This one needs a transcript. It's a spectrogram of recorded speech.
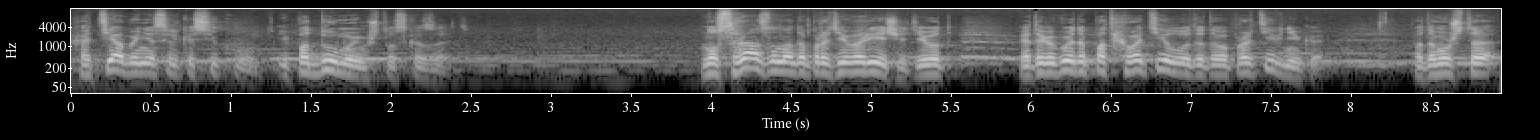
хотя бы несколько секунд, и подумаем, что сказать. Но сразу надо противоречить. И вот это какой-то подхватил вот этого противника, потому что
